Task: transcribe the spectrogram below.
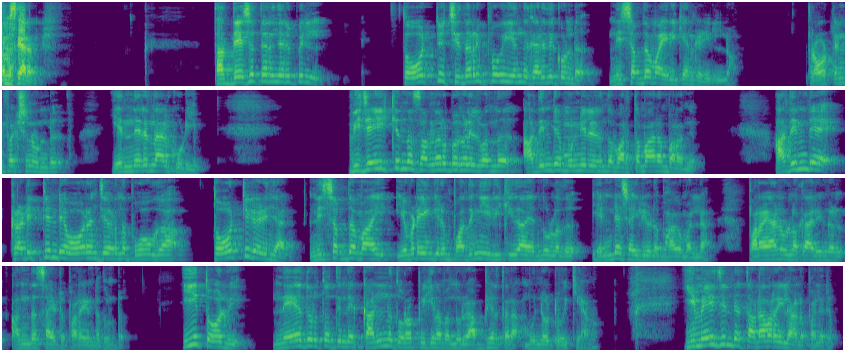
നമസ്കാരം. തദ്ദേശ തെരഞ്ഞെടുപ്പിൽ തോറ്റു ചിതറിപ്പോയി എന്ന് കരുതിക്കൊണ്ട് നിശബ്ദമായിരിക്കാൻ കഴിയില്ലല്ലോ. ത്രോട്ട് ഇൻഫെക്ഷൻ ഉണ്ട്. എന്നിരുന്നാൽ കൂടിയും. വിജയിക്കുന്ന സന്ദർഭങ്ങളിൽ വന്ന് അതിന്റെ മുന്നിലിരുന്ന് വർത്തമാനം പറഞ്ഞ് അതിന്റെ ക്രെഡിറ്റിന്റെ ഓരം ചേർന്ന് പോവുക തോറ്റു കഴിഞ്ഞാൽ നിശബ്ദമായി എവിടെയെങ്കിലും പതുങ്ങിയിരിക്കുക എന്നുള്ളത് എന്റെ ശൈലിയുടെ ഭാഗമല്ല. പറയാനുള്ള കാര്യങ്ങൾ അന്തസ്സായിട്ട് പറയേണ്ടതുണ്ട്. ഈ തോൽവി നേതൃത്വത്തിന്റെ കണ്ണ് തുറപ്പിക്കണമെന്നൊരു അഭ്യർത്ഥന മുന്നോട്ട് വയ്ക്കുകയാണ്. ഇമേജിന്റെ തടവറയിലാണ് പലരും.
